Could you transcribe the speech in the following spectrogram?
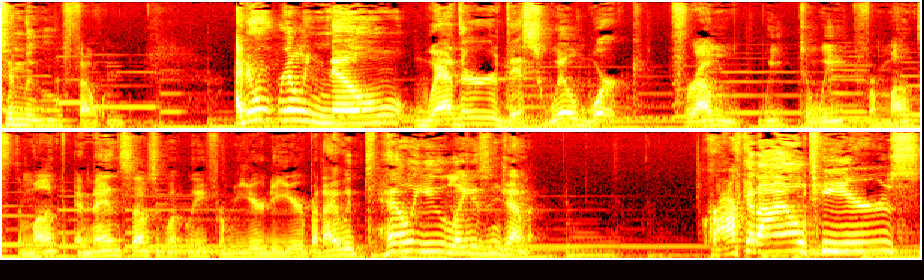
to move forward. I don't really know whether this will work from week to week, from month to month, and then subsequently from year to year, but I would tell you, ladies and gentlemen, crocodile tears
